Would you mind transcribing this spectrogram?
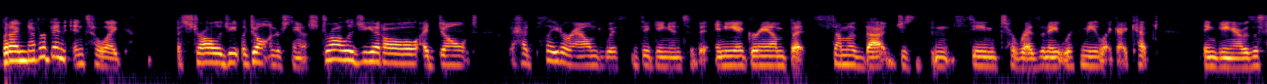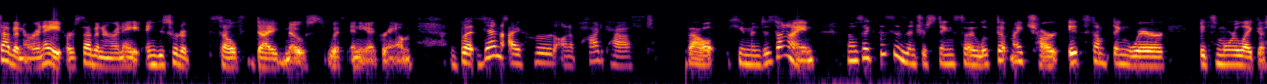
But I've never been into like astrology, like don't understand astrology at all. I don't had played around with digging into the Enneagram, but some of that just didn't seem to resonate with me. Like I kept thinking I was a seven or an eight or seven or an eight, and you sort of self diagnose with Enneagram. But then I heard on a podcast about human design, and I was like, this is interesting. So I looked up my chart. It's something where it's more like a,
